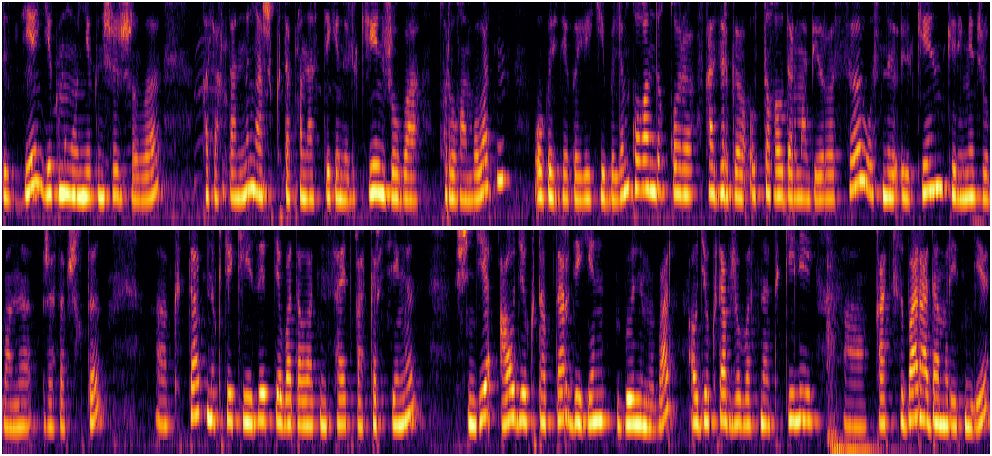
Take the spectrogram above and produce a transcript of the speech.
бізде 2012 жылы қазақстанның ашық кітапханасы деген үлкен жоба құрылған болатын. Ол кездегі вики білім қоғамдық қоры. Қазіргі ұлттық аударма бюросы осындай үлкен керемет жобаны жасап шықты. Кітап нүкте kz деп аталатын сайтқа кірсеңіз ішінде аудио кітаптар деген бөлімі бар. Аудио кітап жобасына тікелей қатысы бар адам ретінде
